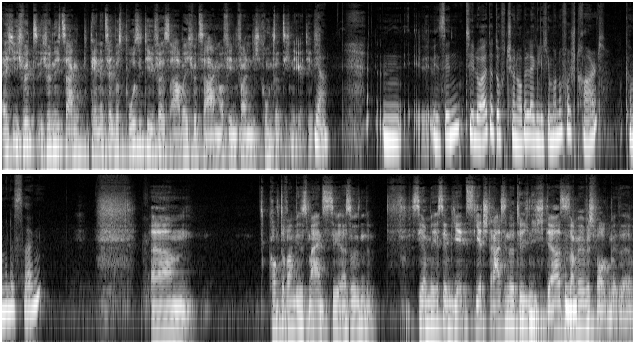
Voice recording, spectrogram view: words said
ich, ich würde ich würd nicht sagen tendenziell was Positives, aber ich würde sagen auf jeden Fall nicht grundsätzlich negativ. Ja. Sind die Leute durch Tschernobyl eigentlich immer noch verstrahlt? Kann man das sagen? Ähm, kommt darauf an, wie du es meinst. Sie, also, sie haben, sie haben jetzt, jetzt strahlt sie natürlich nicht, ja, also das mhm. haben wir ja besprochen. Also, ja, Nur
